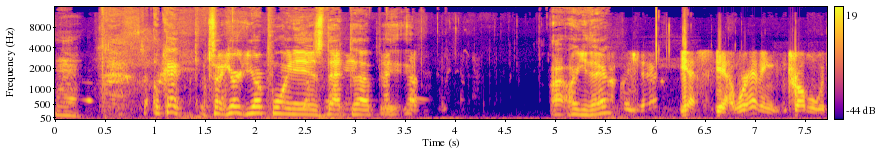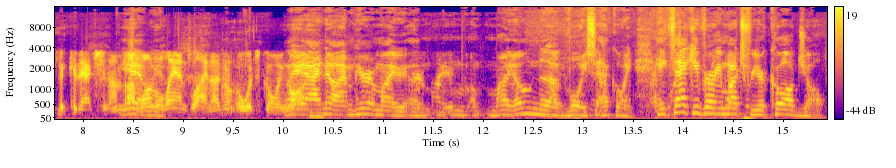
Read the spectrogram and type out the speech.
Yeah. Okay, so your your point is that uh, are, are you there? Yes, yeah, we're having trouble with the connection. I'm, I'm on we- a landline. I don't know what's going on. Yeah, I know. I'm hearing my uh, my own uh, voice echoing. Hey, thank you very much for your call, Joel.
